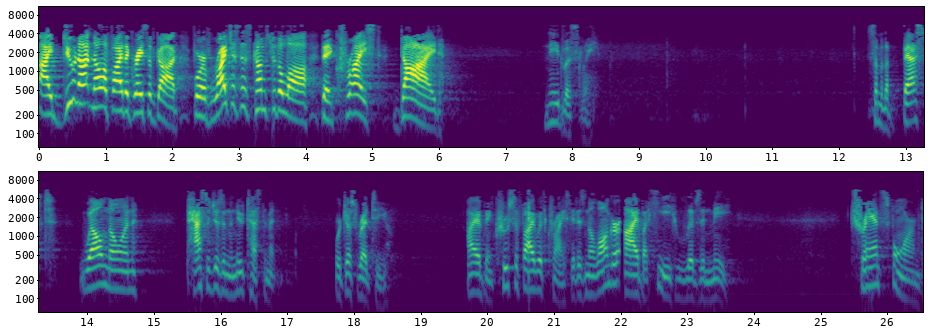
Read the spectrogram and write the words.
I do not nullify the grace of God, for if righteousness comes through the law, then Christ died needlessly. Some of the best, well known passages in the New Testament were just read to you. I have been crucified with Christ. It is no longer I, but He who lives in me. Transformed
